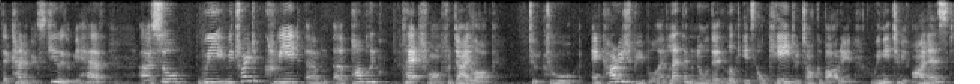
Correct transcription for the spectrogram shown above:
that kind of excuse that we have. Uh, so we, we try to create um, a public platform for dialogue to, to encourage people and let them know that, look, it's okay to talk about it. We need to be honest.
